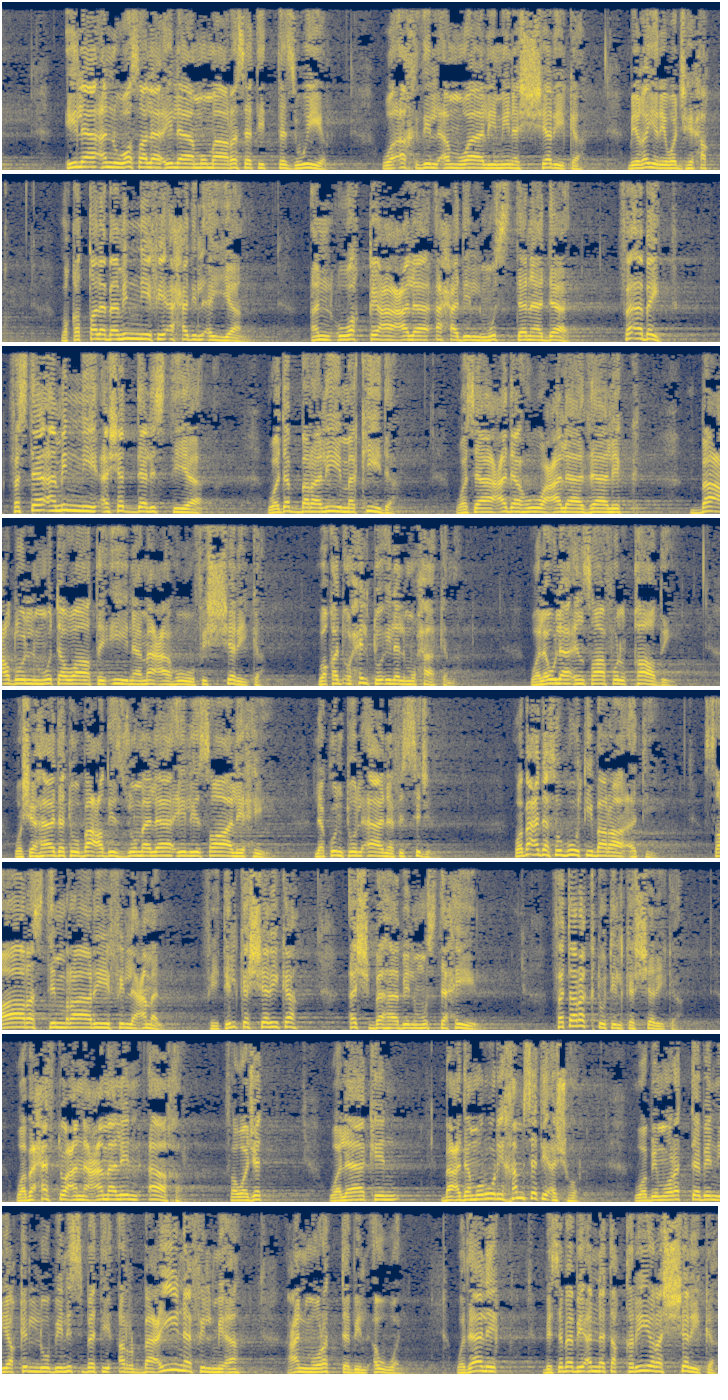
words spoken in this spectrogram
إلى أن وصل إلى ممارسة التزوير وأخذ الأموال من الشركة بغير وجه حق. وقد طلب مني في أحد الأيام أن أوقع على أحد المستندات فأبيت فاستاء مني أشد الاستياء. ودبر لي مكيدة وساعده على ذلك بعض المتواطئين معه في الشركة وقد أحلت إلى المحاكمة. ولولا إنصاف القاضي وشهادة بعض الزملاء لصالحي لكنت الآن في السجن. وبعد ثبوت براءتي صار استمراري في العمل في تلك الشركة أشبه بالمستحيل. فتركت تلك الشركة وبحثت عن عمل آخر فوجدت ولكن بعد مرور خمسة أشهر وبمرتب يقل بنسبة أربعين في المئة عن مرتب الأول وذلك بسبب أن تقرير الشركة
